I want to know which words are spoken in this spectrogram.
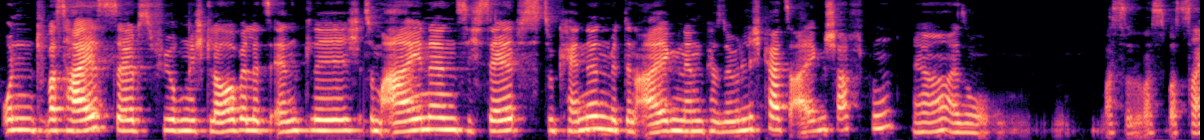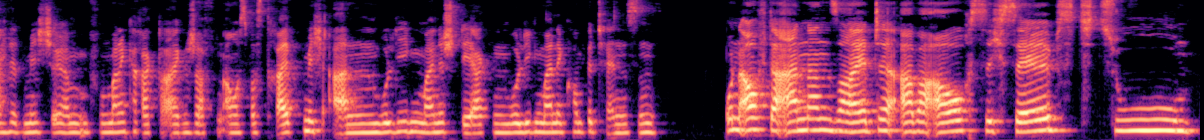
Und was heißt Selbstführung? Ich glaube letztendlich zum einen sich selbst zu kennen mit den eigenen Persönlichkeitseigenschaften. Ja, also was, was, was zeichnet mich ähm, von meinen Charaktereigenschaften aus? Was treibt mich an? Wo liegen meine Stärken? Wo liegen meine Kompetenzen? Und auf der anderen Seite aber auch sich selbst zu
